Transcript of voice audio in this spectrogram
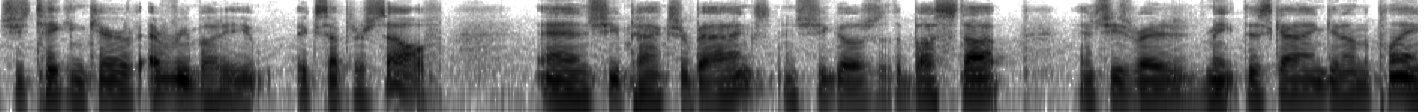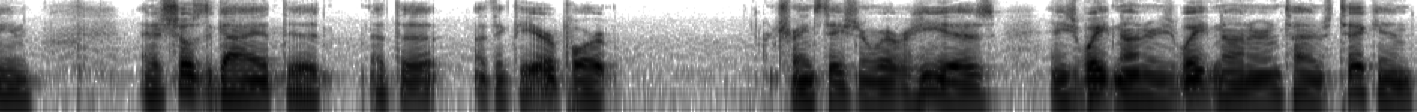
she's taking care of everybody except herself. And she packs her bags and she goes to the bus stop and she's ready to meet this guy and get on the plane. And it shows the guy at the at the I think the airport train station or wherever he is and he's waiting on her, he's waiting on her and time's ticking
